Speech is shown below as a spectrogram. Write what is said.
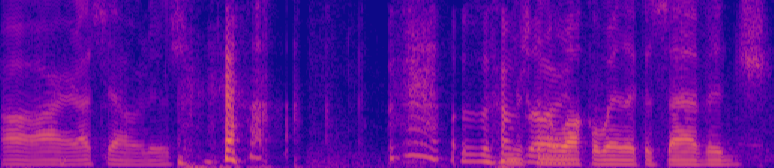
Oh, alright, that's how it is. I'm, I'm just sorry. gonna walk away like a savage.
